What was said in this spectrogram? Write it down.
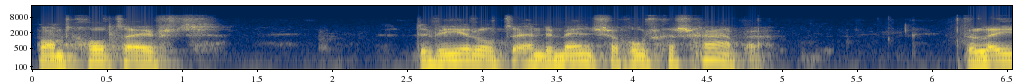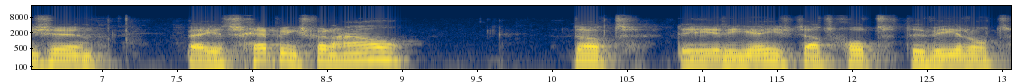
want God heeft de wereld en de mensen goed geschapen. We lezen bij het scheppingsverhaal dat de Heer Jezus, dat God de wereld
